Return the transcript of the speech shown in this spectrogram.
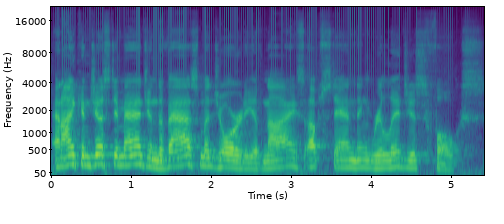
And I can just imagine the vast majority of nice, upstanding religious folks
